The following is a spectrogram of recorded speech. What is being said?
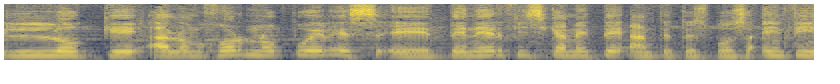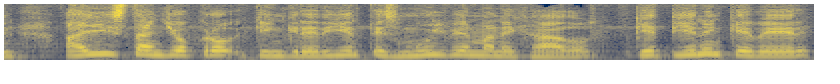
lo que a lo mejor no puedes eh, tener físicamente ante tu esposa. En fin, ahí están yo creo que ingredientes muy bien manejados que tienen que ver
